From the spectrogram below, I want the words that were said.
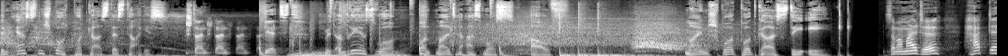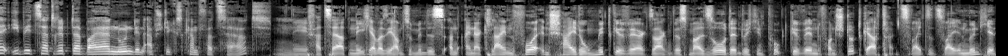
im ersten Sportpodcast des Tages. Stand, Stand, Stand, Stand. Jetzt. Mit Andreas Wurm und Malte Asmus auf mein Sportpodcast.de. Sag mal, Malte, hat der Ibiza-Trip der Bayern nun den Abstiegskampf verzerrt? Nee, verzerrt nicht, aber sie haben zumindest an einer kleinen Vorentscheidung mitgewirkt, sagen wir es mal so, denn durch den Punktgewinn von Stuttgart beim 2 zu 2 in München,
